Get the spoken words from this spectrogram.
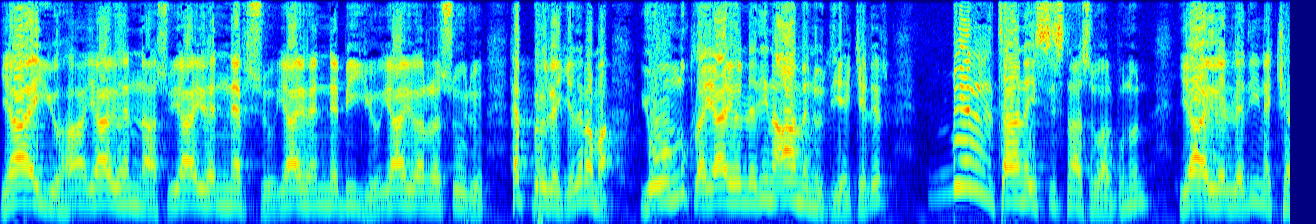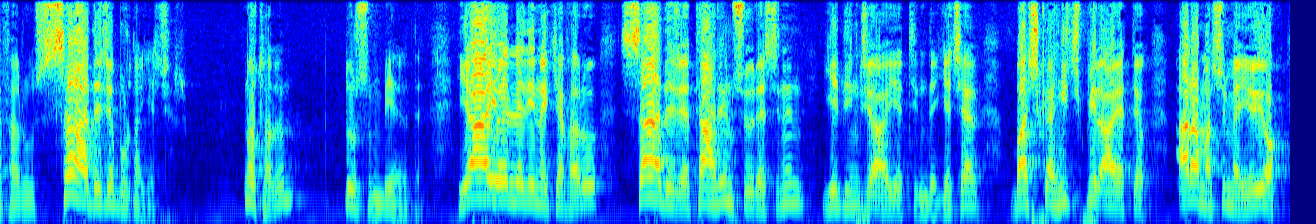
Ya eyyuha, ya eyyühen nasu, ya eyyühen nefsu, ya eyyühen nebiyyü, ya eyyühen resulü hep böyle gelir ama yoğunlukla ya eyyühellezine amenü diye gelir. Bir tane istisnası var bunun. Ya eyyühellezine keferu. Sadece burada geçer. Not alın dursun bir yerde. Ya eyyühellezine keferu sadece Tahrim suresinin 7. ayetinde geçer. Başka hiçbir ayette yok. Arama Sümeyye yok.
